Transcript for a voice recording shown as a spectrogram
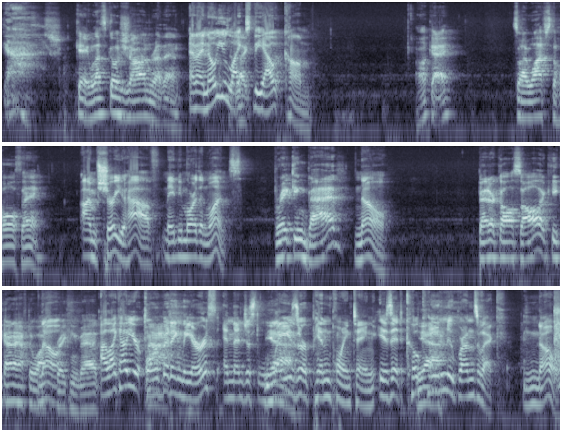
Gosh. Okay, well let's go genre then. and I know you liked like- the outcome. Okay. So I watched the whole thing. I'm sure you have, maybe more than once. Breaking Bad, No. Better Call Saul. Like you kind of have to watch No. Breaking Bad. I like how you're Ah. orbiting the Earth and then just Yeah. laser pinpointing. Is it Cocagne, Yeah. New Brunswick? No.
